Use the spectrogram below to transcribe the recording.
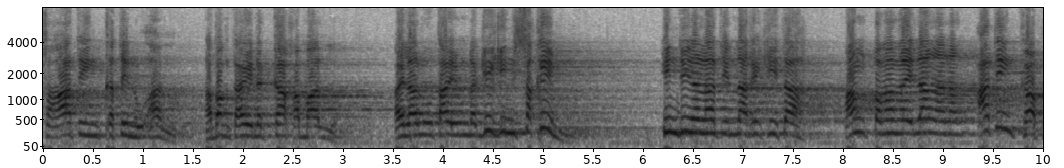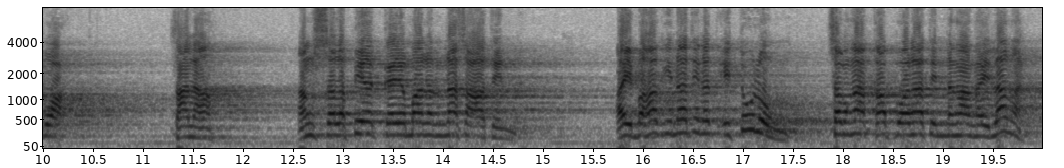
sa ating katinuan. Habang tayo nagkakamal, ay lalo tayong nagiging sakim. Hindi na natin nakikita ang pangangailangan ng ating kapwa. Sana ang salapi at kayamanang nasa atin ay bahagi natin at itulong sa mga kapwa natin nangangailangan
